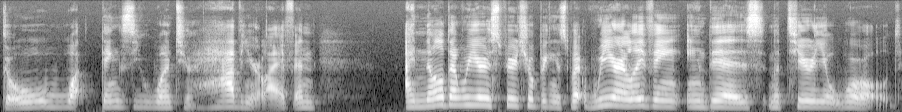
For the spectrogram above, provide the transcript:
go, what things you want to have in your life. And I know that we are spiritual beings, but we are living in this material world.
